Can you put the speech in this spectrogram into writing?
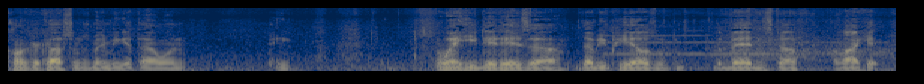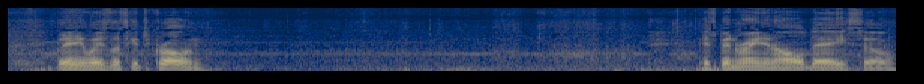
Clunker Customs made me get that one. He, the way he did his uh, WPLs with the, the bed and stuff, I like it. But anyways, let's get to crawling. It's been raining all day, so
